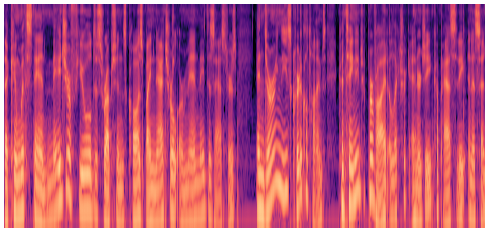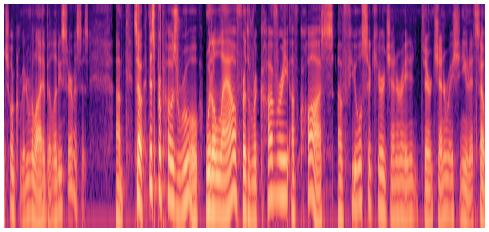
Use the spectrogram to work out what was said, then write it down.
that can withstand major fuel disruptions caused by natural or man made disasters and during these critical times continue to provide electric energy capacity and essential grid reliability services. Um, so, this proposed rule would allow for the recovery of costs of fuel secure generated generation units. So,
